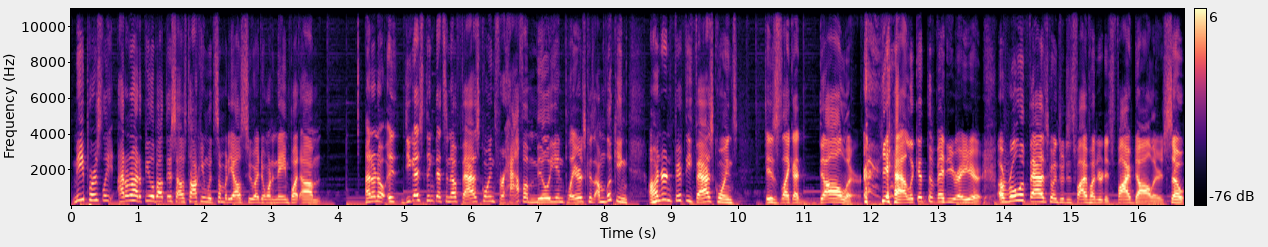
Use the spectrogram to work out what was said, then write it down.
me personally, I don't know how to feel about this. I was talking with somebody else who I don't want to name, but um, I don't know. Do you guys think that's enough Faz coins for half a million players? Because I'm looking, 150 Faz coins is like a dollar. yeah, look at the menu right here. A roll of Faz coins, which is 500, is $5. So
